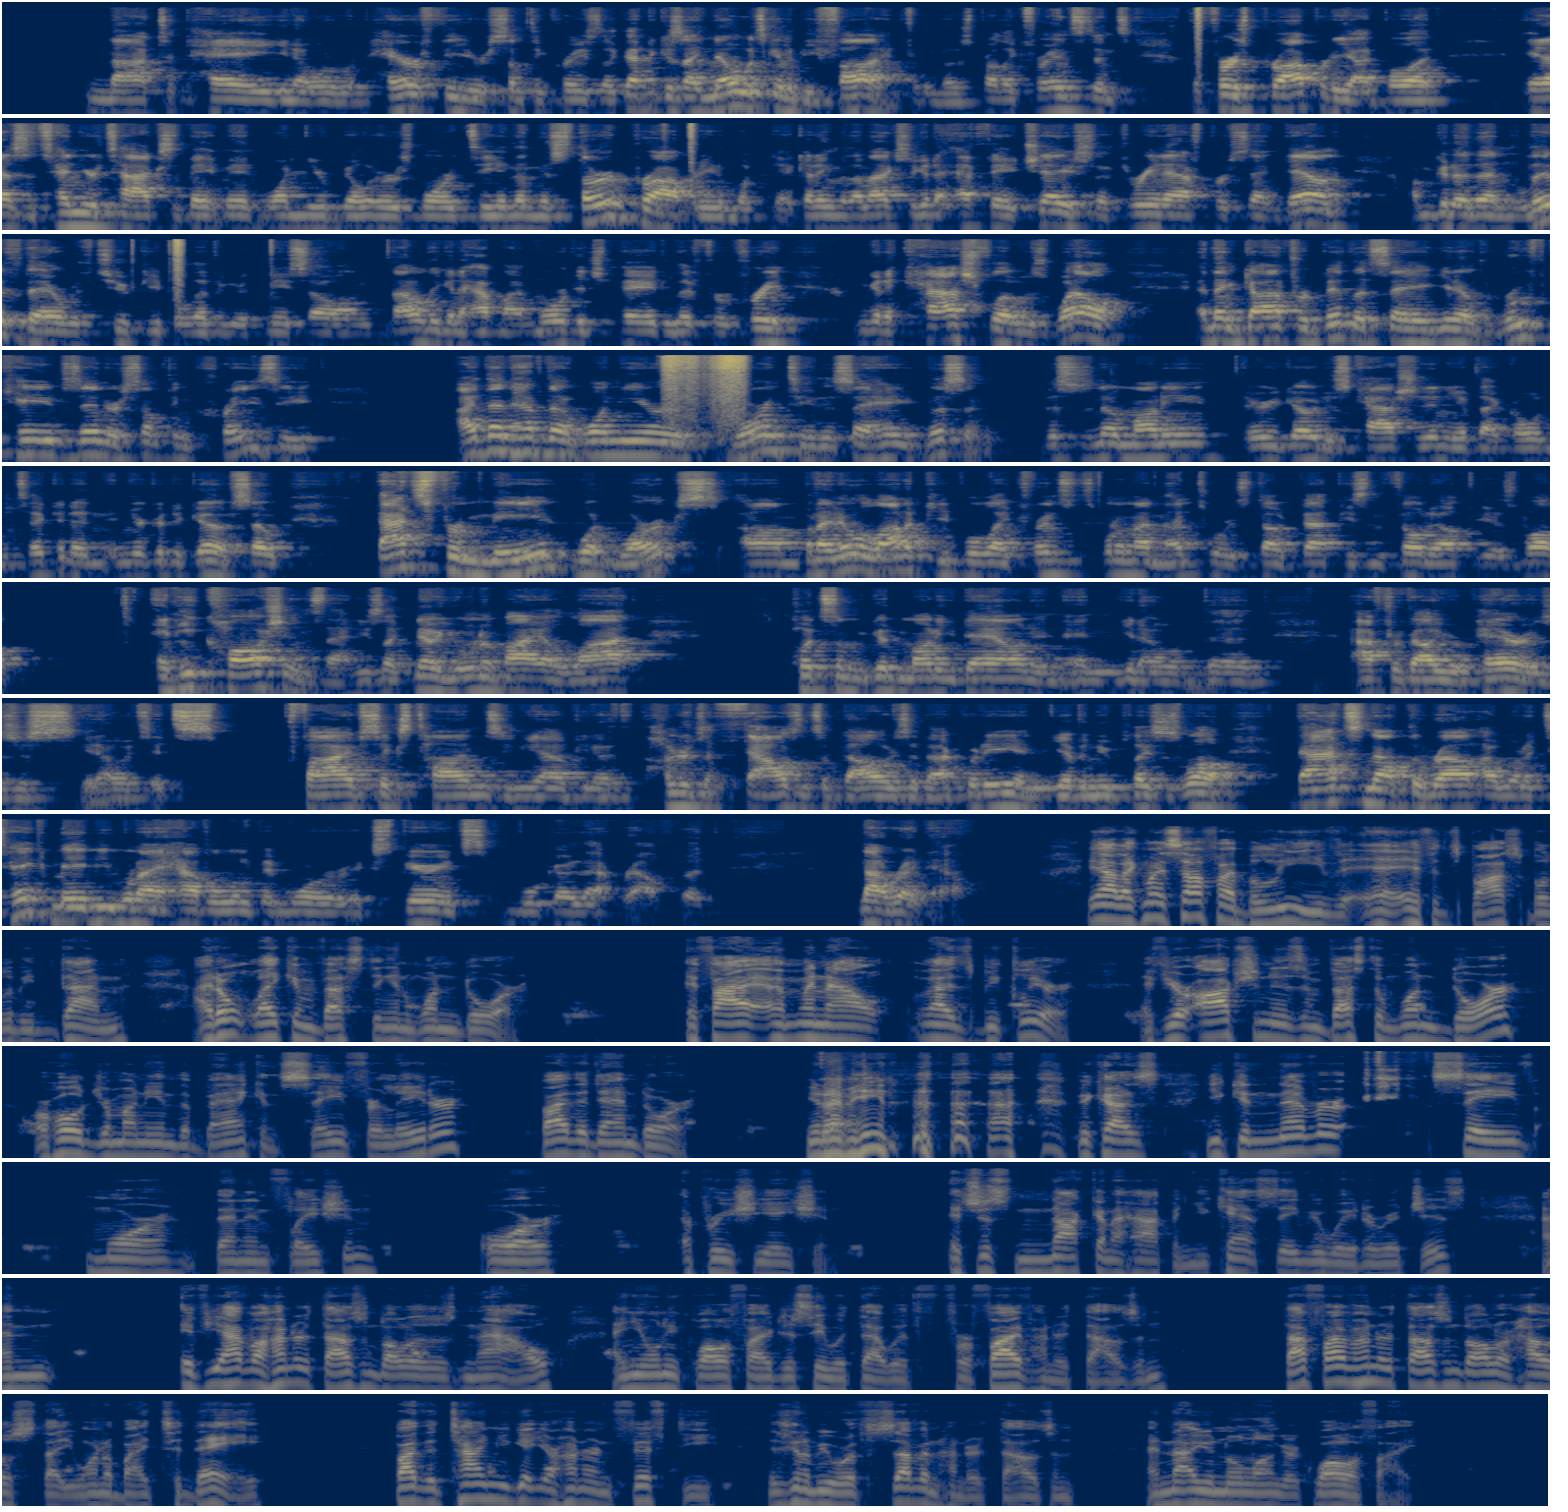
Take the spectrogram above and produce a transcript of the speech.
not to pay, you know, a repair fee or something crazy like that because I know it's going to be fine for the most part. Like for instance, the first property I bought, it has a 10-year tax abatement, one-year builder's warranty, and then this third property I'm looking at getting that I'm actually going to FHA, so three and a half percent down. I'm going to then live there with two people living with me, so I'm not only going to have my mortgage paid, live for free, I'm going to cash flow as well. And then God forbid, let's say you know the roof caves in or something crazy I then have that one year warranty to say, hey, listen, this is no money. There you go. Just cash it in. You have that golden ticket and, and you're good to go. So that's for me what works. Um, but I know a lot of people, like for instance, one of my mentors, Doug Depp, he's in Philadelphia as well. And he cautions that. He's like, no, you want to buy a lot, put some good money down, and, and you know, the after value repair is just, you know, it's it's five, six times and you have, you know, hundreds of thousands of dollars of equity and you have a new place as well. That's not the route I want to take. Maybe when I have a little bit more experience, we'll go that route, but not right now. Yeah, like myself, I believe if it's possible to be done, I don't like investing in one door. If I I mean now, let's be clear. If your option is invest in one door or hold your money in the bank and save for later, buy the damn door. You know what I mean? because you can never save more than inflation or appreciation. It's just not going to happen. You can't save your way to riches. And if you have a hundred thousand dollars now and you only qualify, just say with that with for five hundred thousand, that five hundred thousand dollar house that you want to buy today, by the time you get your hundred and fifty, is going to be worth seven hundred thousand, and now you no longer qualify,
